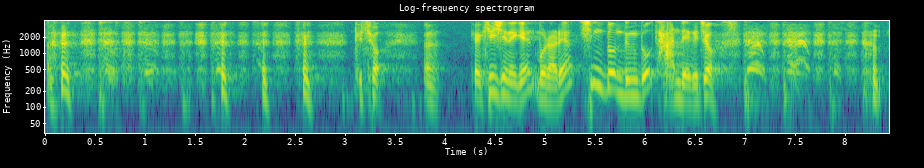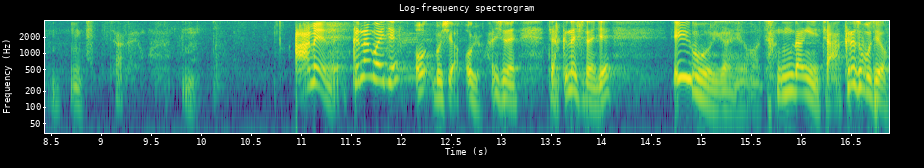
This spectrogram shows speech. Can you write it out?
그렇죠? 어, 귀신에겐 뭐라 그래요? 힘도 능도 다 안 돼, 그렇죠? 아멘. 끝난 거야 이제. 어, 뭐야? 어휴, 한 시네. 자, 끝냅시다 이제. 이뭐 이거 상당히 자, 그래서 보세요.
